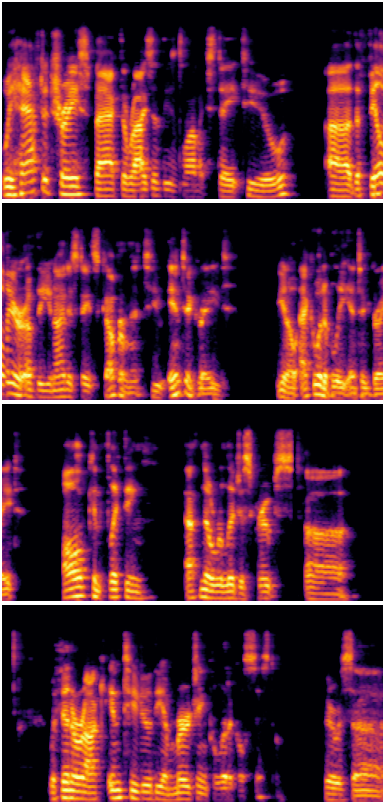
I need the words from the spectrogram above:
we have to trace back the rise of the Islamic State to uh, the failure of the United States government to integrate, you know, equitably integrate all conflicting ethno-religious groups uh, within Iraq into the emerging political system. There was a,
